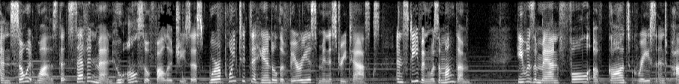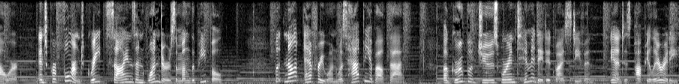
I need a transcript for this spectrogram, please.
And so it was that seven men who also followed Jesus were appointed to handle the various ministry tasks, and Stephen was among them. He was a man full of God's grace and power, and performed great signs and wonders among the people. But not everyone was happy about that. A group of Jews were intimidated by Stephen and his popularity.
